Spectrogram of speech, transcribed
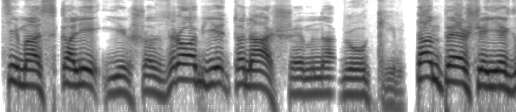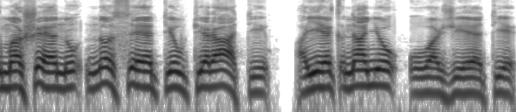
Ці маскалі їх що зроб'є, то нашим на руки. Там пише, як машину носити, втирати, а як на ню уважати,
